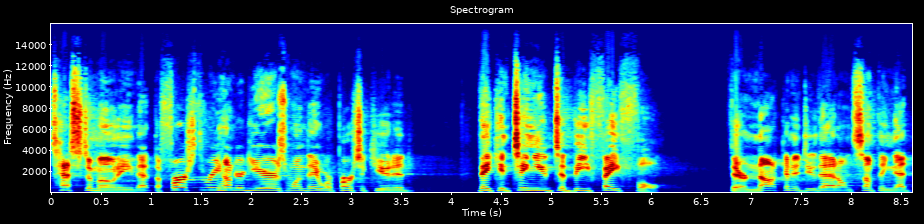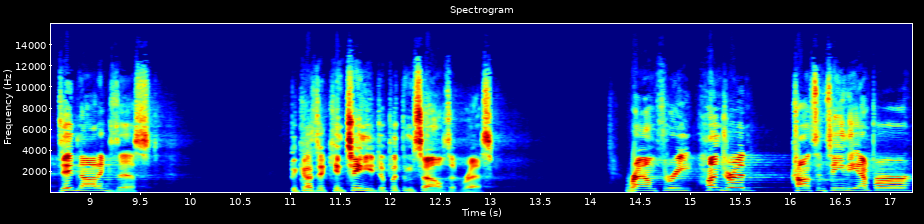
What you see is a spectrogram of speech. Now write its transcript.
testimony that the first 300 years when they were persecuted, they continued to be faithful. They're not going to do that on something that did not exist because it continued to put themselves at risk. Round 300, Constantine the emperor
